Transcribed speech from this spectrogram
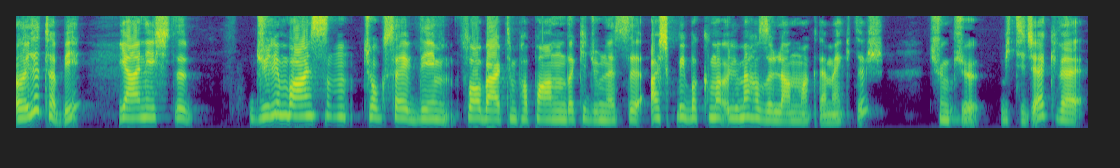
Öyle tabii. Yani işte Julian Barnes'ın çok sevdiğim Flaubert'in papağanındaki cümlesi aşk bir bakıma ölüme hazırlanmak demektir. Çünkü bitecek ve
